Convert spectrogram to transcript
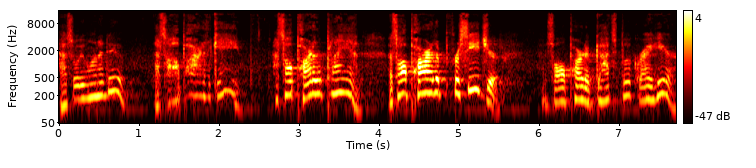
That's what we want to do. That's all part of the game. That's all part of the plan. That's all part of the procedure. That's all part of God's book right here.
